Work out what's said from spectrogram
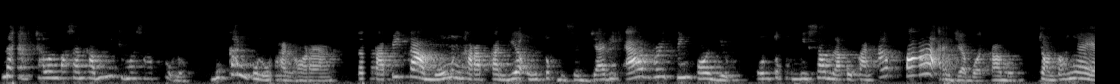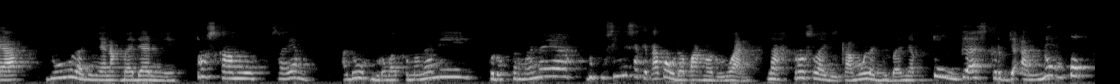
Nah, calon pasangan kamu ini cuma satu loh, bukan puluhan orang. Tetapi kamu mengharapkan dia untuk bisa jadi everything for you, untuk bisa melakukan apa aja buat kamu. Contohnya ya, duh lagi enak badan nih, terus kamu, sayang, aduh berobat ke mana nih, ke dokter mana ya, duh pusing nih sakit apa, udah parno duluan. Nah terus lagi kamu lagi banyak tugas kerjaan numpuk,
